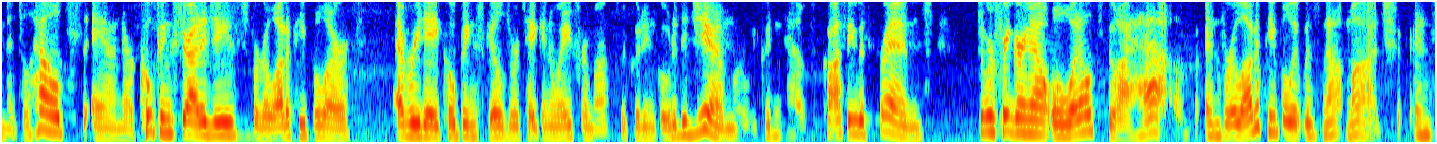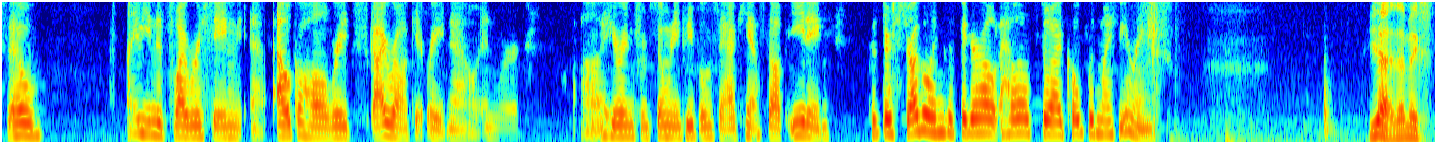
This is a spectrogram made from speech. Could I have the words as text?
mental health and our coping strategies. For a lot of people, our everyday coping skills were taken away from us. We couldn't go to the gym or we couldn't have coffee with friends. So we're figuring out, well, what else do I have? And for a lot of people, it was not much. And so, I mean, that's why we're seeing alcohol rates skyrocket right now. And we're uh, hearing from so many people who say, I can't stop eating because they're struggling to figure out how else do I cope with my feelings. Yeah, that makes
